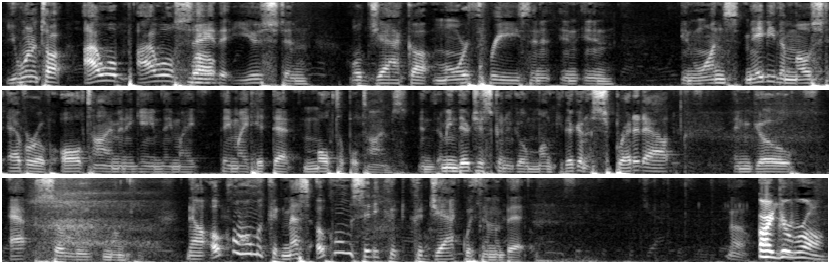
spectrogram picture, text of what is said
You want to talk? I will. I will say Well- that Houston will jack up more threes in in in in one, maybe the most ever of all time in a game. They might they might hit that multiple times. And I mean, they're just going to go monkey. They're going to spread it out and go absolute monkey. Now, Oklahoma could mess. Oklahoma City could could jack with them a bit. No. All right, you're wrong.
